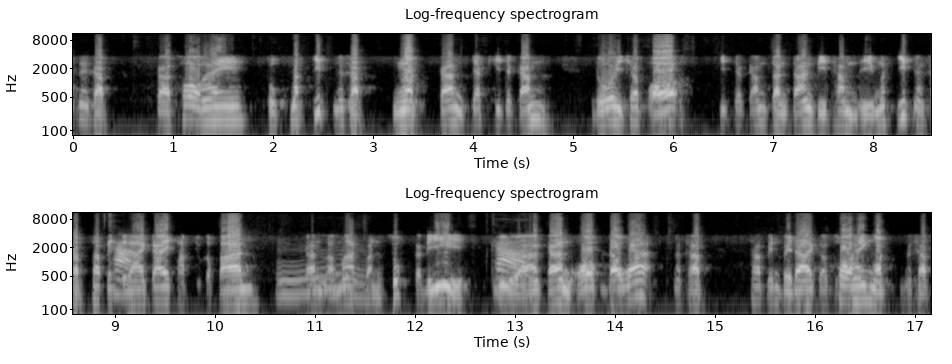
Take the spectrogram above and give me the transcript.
คเนะครับก็ข้อให้ถูกมัดจิตนะครับงดการจัดกิจกรรม โดยเฉพาะกิจกรรมต่างๆ ที่ทำที่มัดจิตนะครับ ถ้าเป็นค่ะไปได้ใกล้ทับอยู่กับบ้าน อืม การละหมาดวันศุกร์ก็ดีหค่ะ รือว่าการออกดาวะนะครับ ถ้าเป็นไปได้ก็ข้อให้งดนะครับ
